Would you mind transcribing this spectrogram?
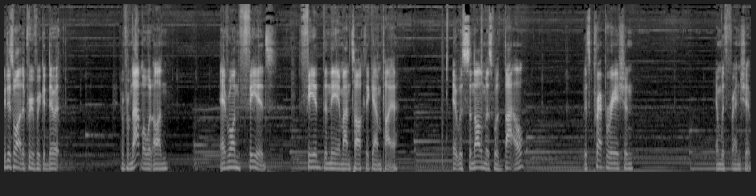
We just wanted to prove we could do it. And from that moment on, everyone feared, feared the name Antarctic Empire. It was synonymous with battle, with preparation, and with friendship.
